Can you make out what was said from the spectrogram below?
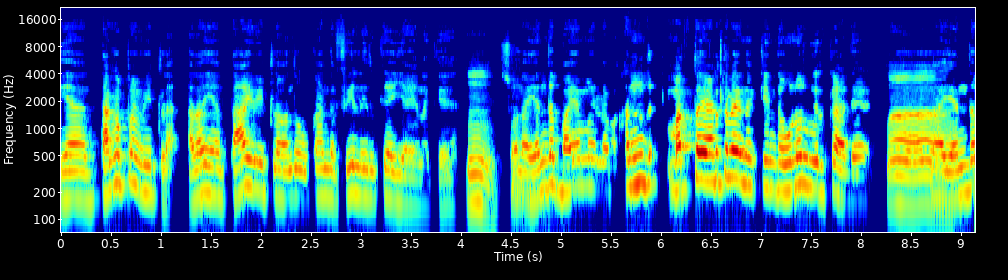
என் தகப்பன் வீட்டுல அதாவது என் தாய் வீட்டுல வந்து உட்கார்ந்த ஃபீல் இருக்கு ஐயா எனக்கு. சோ நான் எந்த பயமும் இல்லாம அந்த மத்த இடத்துல எனக்கு இந்த உணர்வு இருக்காது. நான் எந்த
